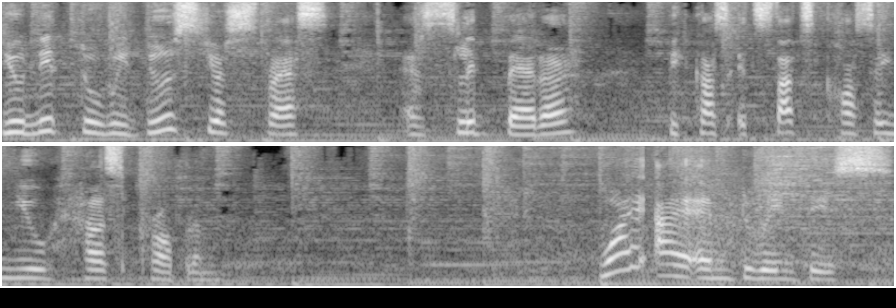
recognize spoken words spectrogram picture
You need to reduce your stress and sleep better because it starts causing you health problems. Why I am doing this?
